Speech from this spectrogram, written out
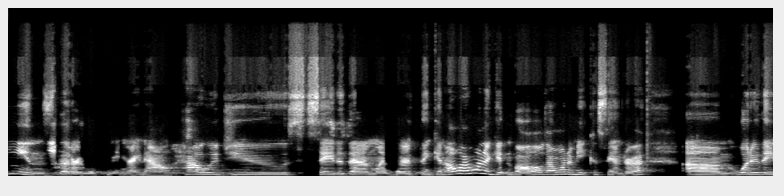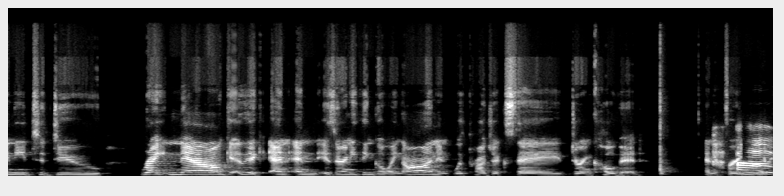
teens that are listening right now, how would you say to them, like they're thinking, oh, I want to get involved. I want to meet Cassandra. Um, what do they need to do right now? Get, like, and, and is there anything going on in, with Project Say during COVID? And for you, Um,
